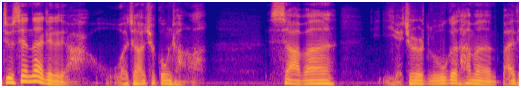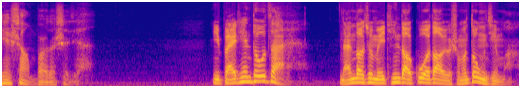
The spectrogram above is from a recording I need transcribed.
就现在这个点儿，我就要去工厂了。下班，也就是卢哥他们白天上班的时间。你白天都在，难道就没听到过道有什么动静吗？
